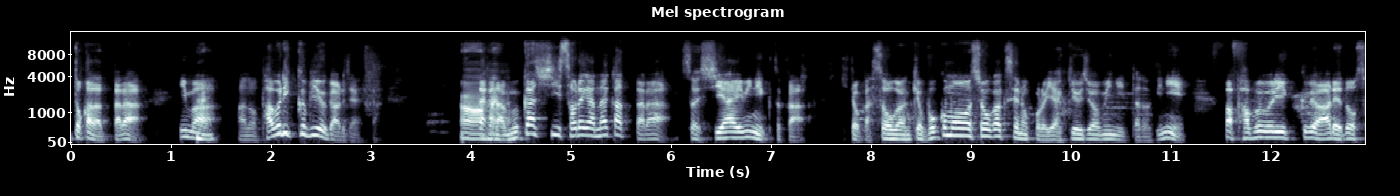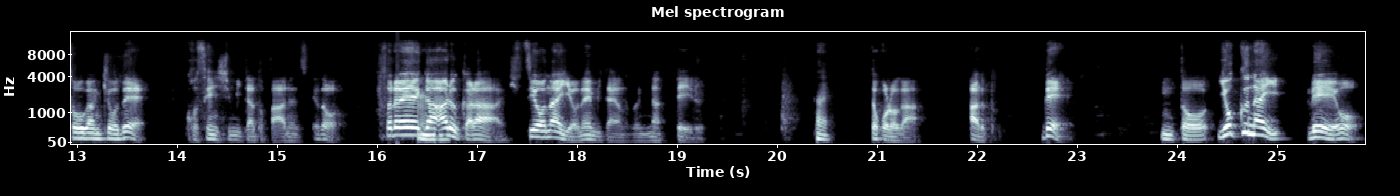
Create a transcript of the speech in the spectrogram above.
とかだったら、今、はいあのパブリックビューがあるじゃないですか。だから昔それがなかったら、そういう試合見に行くとか、とか双眼鏡、僕も小学生の頃野球場見に行った時に、まあ、パブリックビューあれど双眼鏡でこう選手見たとかあるんですけど、それがあるから必要ないよねみたいなことになっているはい。ところがあると。で、うんと、良くない例を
